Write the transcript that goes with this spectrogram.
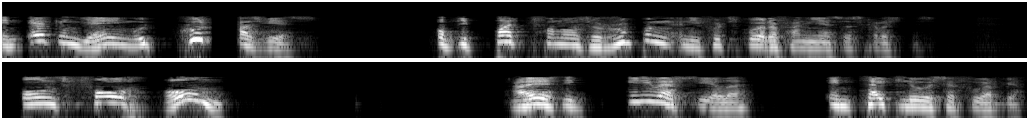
En ek en jy moet koersvas wees op die pad van ons roeping in die voetspore van Jesus Christus. Ons volg hom. Hy is die universele en tydlose voorbeeld.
